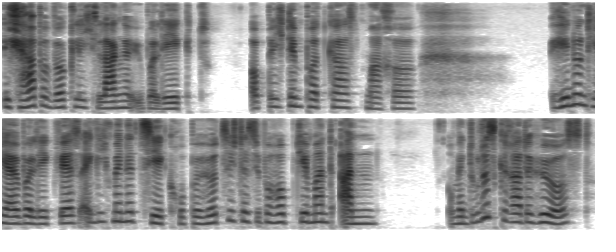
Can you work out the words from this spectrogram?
ich habe wirklich lange überlegt, ob ich den Podcast mache. Hin und her überlegt, wer ist eigentlich meine Zielgruppe? Hört sich das überhaupt jemand an? Und wenn du das gerade hörst,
